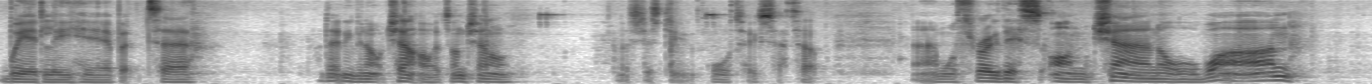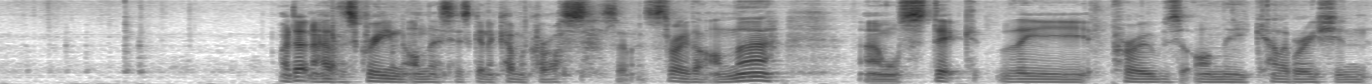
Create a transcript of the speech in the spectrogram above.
weirdly here, but uh, I don't even know what channel. Oh, it's on channel. Let's just do auto setup. And we'll throw this on channel one. I don't know how the screen on this is going to come across, so let's throw that on there. And we'll stick the probes on the calibration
